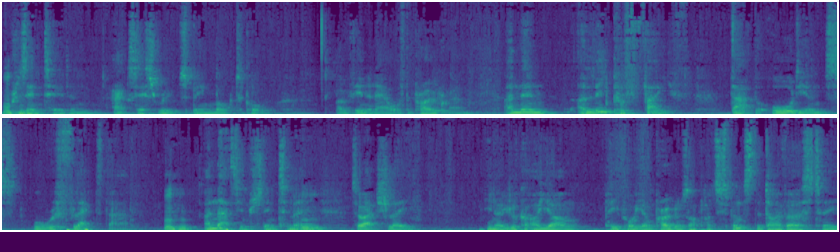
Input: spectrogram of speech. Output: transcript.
hmm. presented and access routes being multiple, both in and out of the programme. And then a leap of faith that the audience will reflect that. Mm-hmm. And that's interesting to me. Mm. So actually, you know, you look at our young people, our young programs, our participants, the diversity,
